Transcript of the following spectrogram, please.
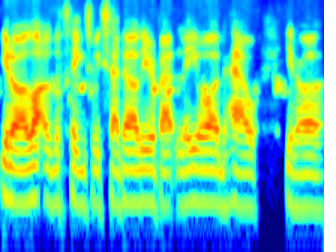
you know a lot of the things we said earlier about Leo and how you know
